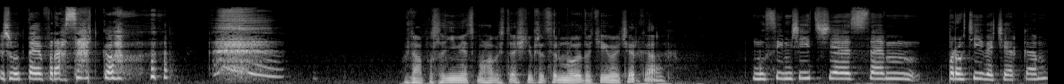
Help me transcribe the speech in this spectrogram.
žluté prasátko. Možná poslední věc, mohla byste ještě přece mluvit o těch večerkách? Musím říct, že jsem proti večerkám.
